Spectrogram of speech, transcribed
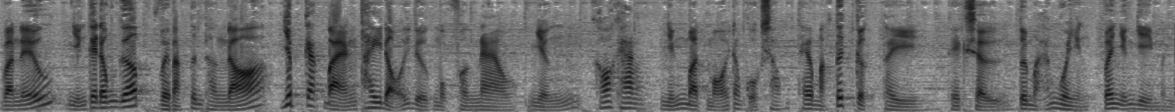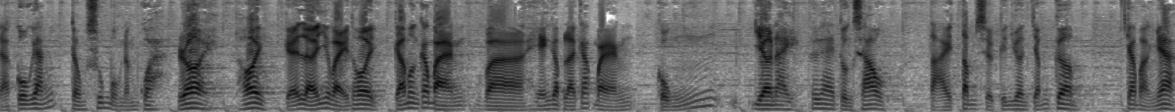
và nếu những cái đóng góp về mặt tinh thần đó giúp các bạn thay đổi được một phần nào những khó khăn, những mệt mỏi trong cuộc sống, theo mặt tích cực thì thiệt sự tôi mãn nguyện với những gì mình đã cố gắng trong suốt một năm qua. Rồi, thôi, kể lễ như vậy thôi. Cảm ơn các bạn và hẹn gặp lại các bạn cũng giờ này, thứ hai tuần sau tại tâm sự kinh doanh com. Các bạn nha,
